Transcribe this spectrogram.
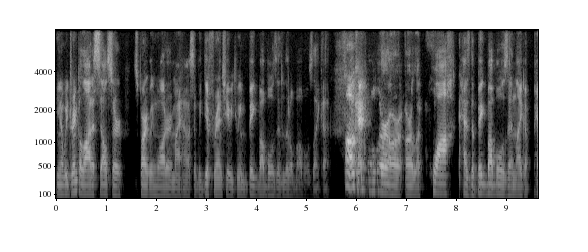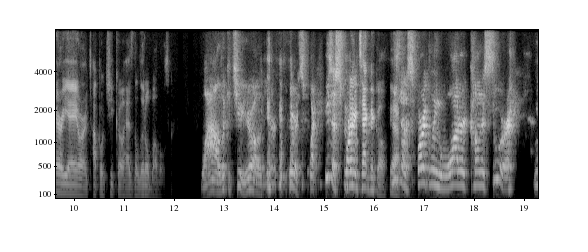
You know, we drink a lot of seltzer, sparkling water in my house, and we differentiate between big bubbles and little bubbles. Like a Oh, okay. Polar or or La Croix has the big bubbles, and like a Perrier or a Topo Chico has the little bubbles. Wow, look at you. You're all you're you're a spark. He's a It's very spark. technical. Yeah. He's a sparkling water connoisseur.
